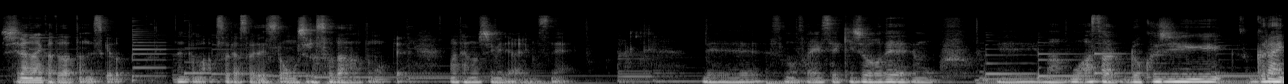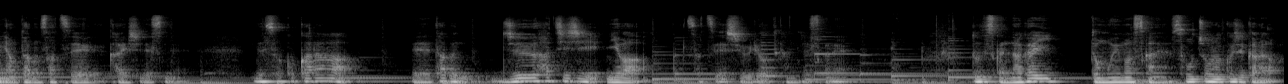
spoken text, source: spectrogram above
知らない方だったんですけど。なんかまあそれはそれでちょっと面白そうだなと思って、まあ、楽しみでありますね。でその採石場ででも、えーまあ、もう朝6時ぐらいには多分撮影開始ですね。でそこから、えー多分18時には撮影終了って感じですかね。どうですか？長いと思いますかね？早朝6時から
